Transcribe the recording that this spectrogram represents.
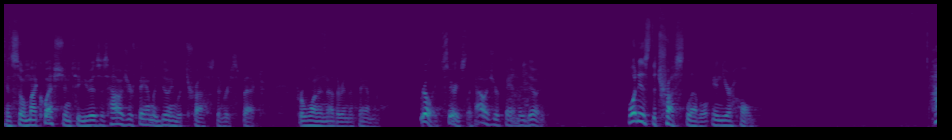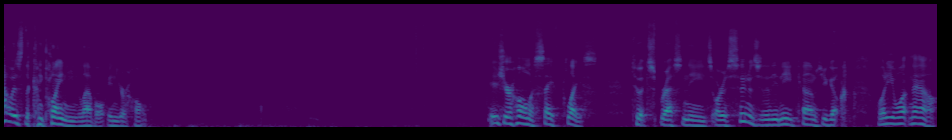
And so, my question to you is, is how is your family doing with trust and respect for one another in the family? Really, seriously, how is your family doing? What is the trust level in your home? How is the complaining level in your home? Is your home a safe place to express needs? Or as soon as the need comes, you go, What do you want now?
